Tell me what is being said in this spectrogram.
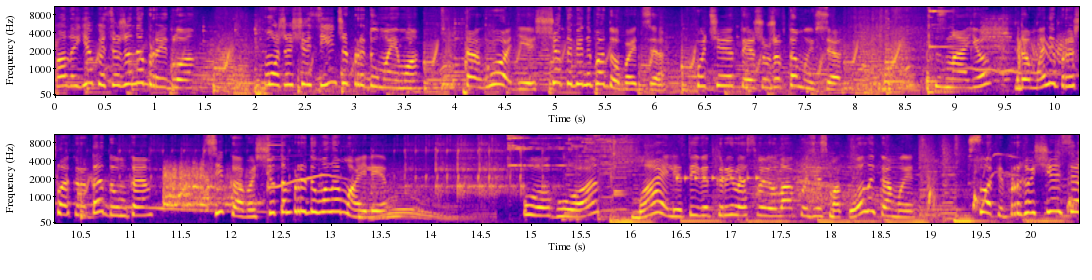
але якось уже набридло. Може, щось інше придумаємо? Та годі, що тобі не подобається? Хоча я теж уже втомився. Знаю, до мене прийшла крута думка. Цікаво, що там придумала Майлі. Ого, Майлі, ти відкрила свою лавку зі смаколиками. Софі, пригощайся,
